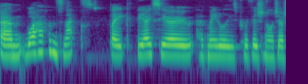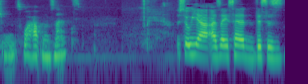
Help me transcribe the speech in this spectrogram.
Um, what happens next? Like the ICO have made all these provisional judgments. What happens next? So yeah, as I said, this is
